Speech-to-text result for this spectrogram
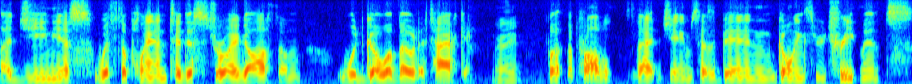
a genius with the plan to destroy Gotham would go about attacking. Right. But the problem is that James has been going through treatments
